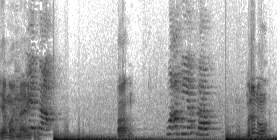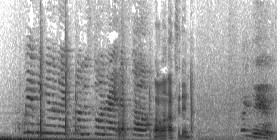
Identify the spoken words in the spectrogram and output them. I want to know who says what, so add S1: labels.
S1: Yeah, man, nah, listen.
S2: Later.
S1: What happened?
S2: What happened here, sir?
S1: I don't know.
S2: What do you mean you don't know you put on the stone right there, sir?
S1: Oh, I want accident.
S3: Damn.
